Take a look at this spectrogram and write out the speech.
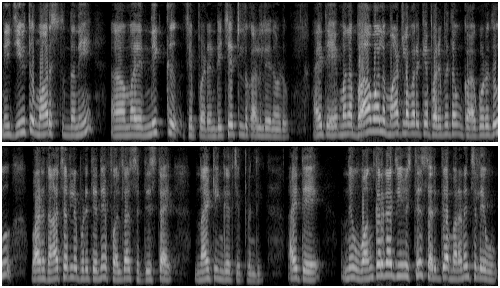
నీ జీవితం మారుస్తుందని మరి నిక్ చెప్పాడండి. చేతులు కాళ్ళు లేనోడు. అయితే మన భావాల మాటల వరకే పరిమితం కాకూడదు. వాటిని ఆచరణలో పెడితేనే ఫలితాలు సిద్ధిస్తాయి. నైటింగ్ చెప్పింది. అయితే నువ్వు వంకరగా జీవిస్తే సరిగ్గా మరణించలేవు.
